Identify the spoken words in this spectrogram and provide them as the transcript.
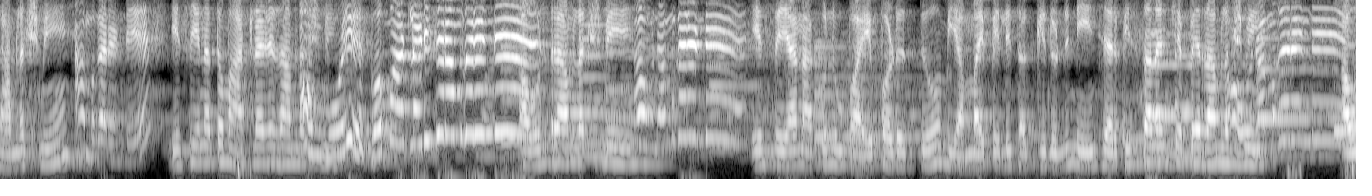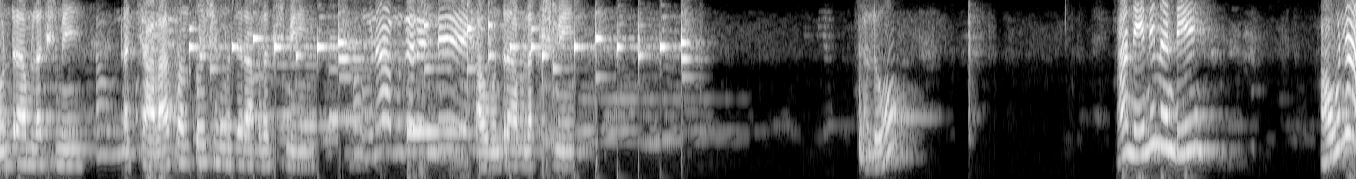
రామలక్ష్మి? అమ్మగారండి. ఏసయ్య నాతో మాట్లాడే రామలక్ష్మి. మాట్లాడేశారు అమ్మగారండి. అవును రామలక్ష్మి. అవును అమ్మగారండి. ఏసయ్య నాకు నువ్వు భయపడొద్దు. మీ అమ్మాయి పెళ్ళి దగ్గరుండి నేను జరిపిస్తానని చెప్పారు రామలక్ష్మి. అవును రామలక్ష్మి. నాకు చాలా సంతోషంగా ఉంది రామలక్ష్మి. అవునా రామలక్ష్మి. హలో? నేనేనండి. అవునా?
